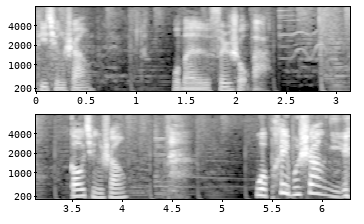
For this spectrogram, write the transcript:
低情商，我们分手吧。高情商，我配不上你。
